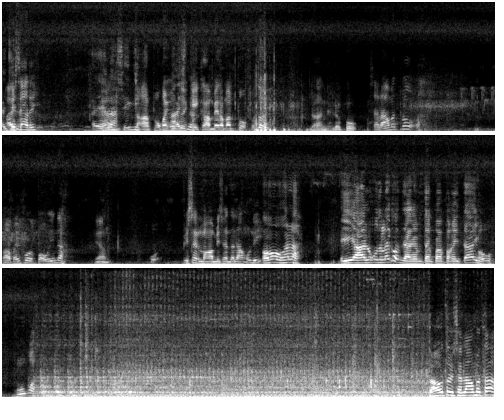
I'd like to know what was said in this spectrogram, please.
Ay, Ayos dyan. na, sige. Saka po kayo, Ayos Utoy, na. kay cameraman po. Utoy. Yan, hello po. Salamat po. Babay po, pauwi na. Yan. Pisan, mga misan na lang uli. Oo, hala. Eh, ano ko talaga, dahil tayo papakita ay. Oo, bukas. Tao to, salamat ha.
